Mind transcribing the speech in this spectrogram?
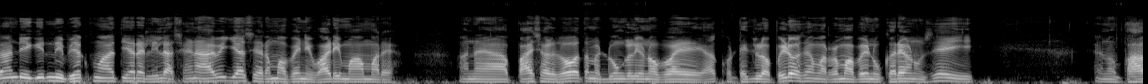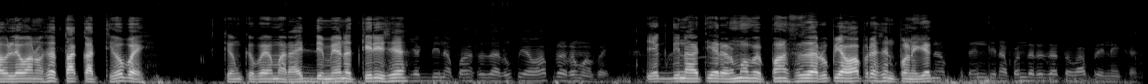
ગાંડીગીરની ભેખમાં અત્યારે લીલા શેણા આવી ગયા છે રમાભાઈની વાડીમાં અમારે. અને આ પાછળ જો તમે ડુંગળીનો ભાઈ આખો ઢગલો પીડ્યો છે અમારા રમાભાઈનું ઘરેણું છે એ એનો ભાવ લેવાનો છે તાકાતથી હો ભાઈ. કેમ કે ભાઈ અમારે દી મહેનત કરી છે. એક દિના પાંચ હજાર રૂપિયા વાપરે રમાભાઈ. એક દિન અત્યારે રમાભાઈ પાંચ હજાર રૂપિયા વાપરે છે ને પણ એક ત્રણ દિના પંદર હજાર તો વાપરી નાખ્યા.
